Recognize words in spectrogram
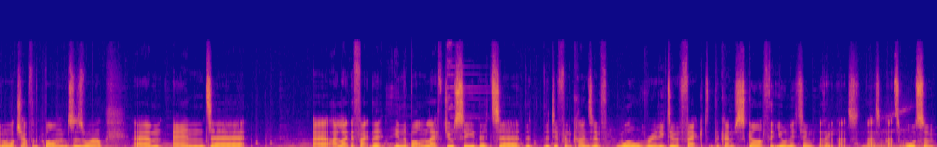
want to watch out for the bombs as well, um, and uh, I like the fact that in the bottom left you'll see that uh, the, the different kinds of wool really do affect the kind of scarf that you're knitting. I think that's that's that's awesome.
